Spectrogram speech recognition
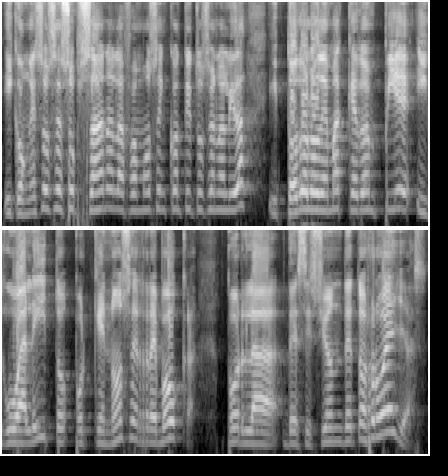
y con eso se subsana la famosa inconstitucionalidad y todo lo demás quedó en pie igualito porque no se revoca por la decisión de Torruellas.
